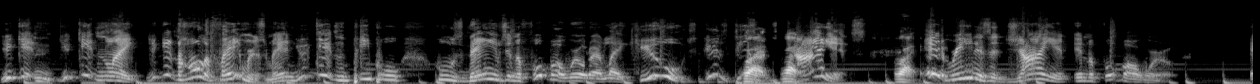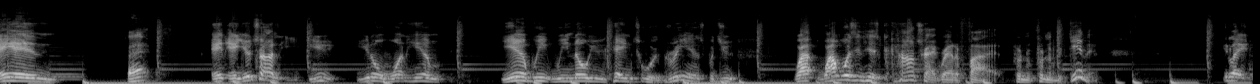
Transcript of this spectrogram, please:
you're getting you're getting like you're getting hall of famers man you're getting people whose names in the football world are like huge these, these Right, are right. giants Right. Ed Reed is a giant in the football world, and Facts. and, and you're trying you you don't want him. Yeah, we we know you came to agreements, but you why why wasn't his contract ratified from the, from the beginning? Like,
